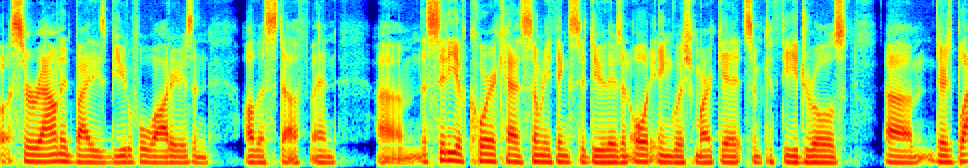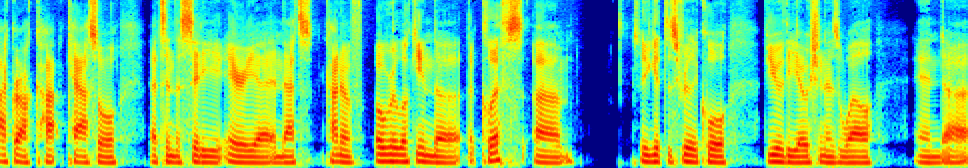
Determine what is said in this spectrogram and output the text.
uh, surrounded by these beautiful waters and all this stuff. And um, the city of Cork has so many things to do. There's an old English market, some cathedrals. Um, there's Blackrock Ca- Castle that's in the city area, and that's kind of overlooking the the cliffs. Um, so you get this really cool view of the ocean as well. And uh,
